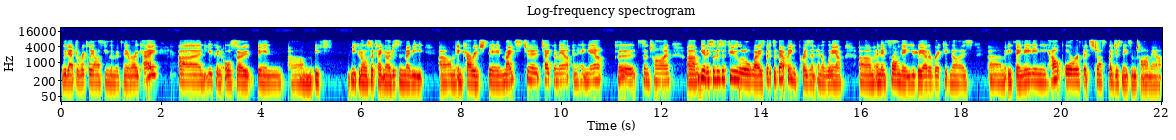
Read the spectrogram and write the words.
without directly asking them if they're okay. And you can also then, um, if you can also take notice and maybe um, encourage their mates to take them out and hang out for some time. Um, yeah, so there's a few little ways, but it's about being present and aware. Um, and then from there, you'll be able to recognize um, if they need any help or if it's just they just need some time out.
